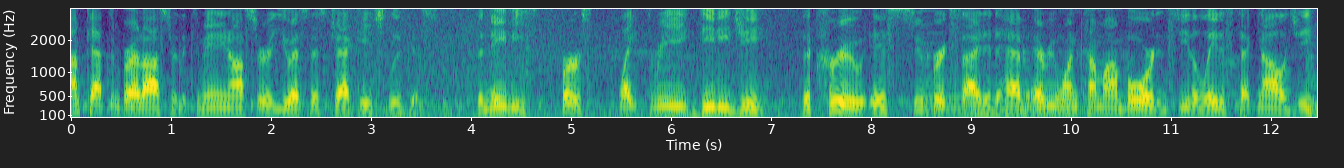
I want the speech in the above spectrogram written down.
I'm Captain Brad Oster, the commanding officer of USS Jack H. Lucas, the Navy's first Flight 3 DDG. The crew is super excited to have everyone come on board and see the latest technology.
